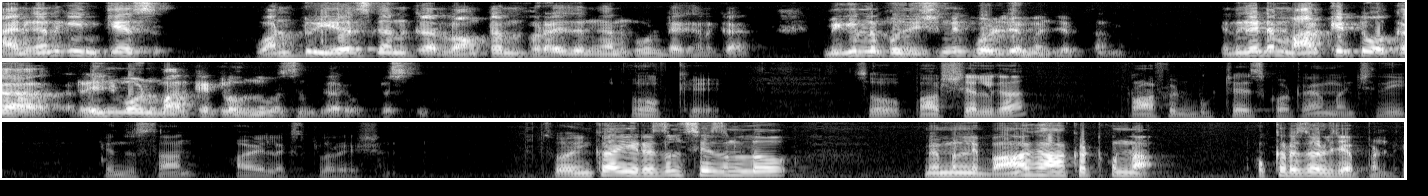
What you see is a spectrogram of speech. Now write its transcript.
ఆయన కనుక in case one two years కనుక లాంగ్ టర్మ్ హొరైజన్ కనుక ఉంటే కనుక మిగిలిన పొజిషన్ని హోల్డ్ చేయమని చెప్తాను. ఎందుకంటే మార్కెట్ ఒక రేంజ్ మోడ్ మార్కెట్లో ఉంది వసంత్ గారు ప్రస్తుతం. ఓకే. సో పార్షియల్గా ప్రాఫిట్ బుక్ చేసుకోవటమే మంచిది. హిందుస్థాన్ ఆయిల్ ఎక్స్ప్లోరేషన్. సో ఇంకా ఈ రిజల్ట్ సీజన్లో మిమ్మల్ని బాగా ఆకట్టుకున్న ఒక రిజల్ట్ చెప్పండి.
